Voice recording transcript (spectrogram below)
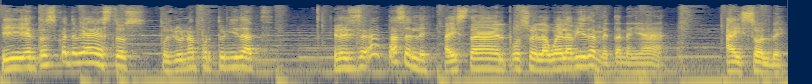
Y entonces cuando vi a estos, pues vi una oportunidad. Y les dice, ah, pásale. Ahí está el pozo del agua de la vida, metan allá a Isolde.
